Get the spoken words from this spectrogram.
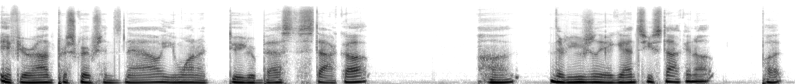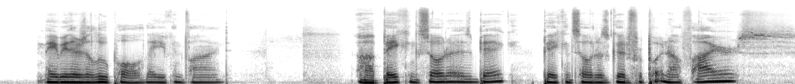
If you're on prescriptions now, you want to do your best to stock up. Uh, they're usually against you stocking up, but maybe there's a loophole that you can find. Uh, baking soda is big. Baking soda is good for putting out fires.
